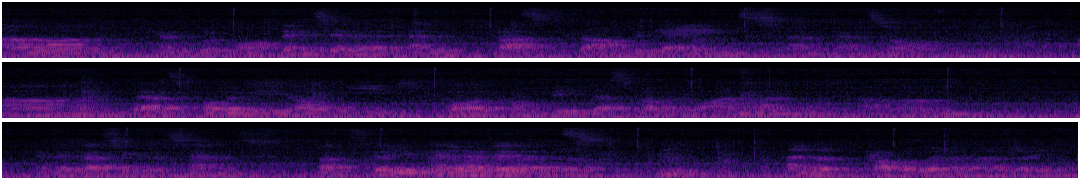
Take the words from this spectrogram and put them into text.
Um, can put more things in it and plus the games and, and so on. Um, there's probably no need for a complete desktop environment um, in the classical sense, still you can And have it. window as- manager. And a proper window manager even.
